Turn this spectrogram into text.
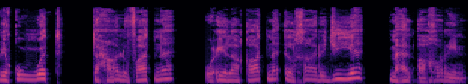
بقوة تحالفاتنا وعلاقاتنا الخارجية مع الآخرين.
